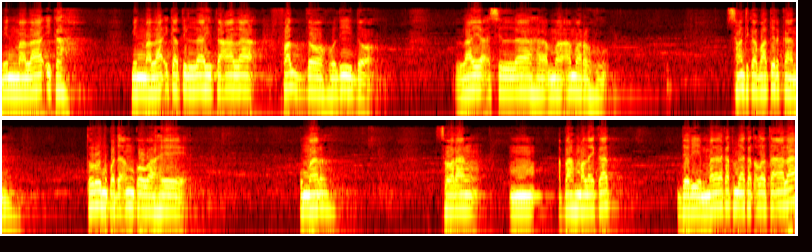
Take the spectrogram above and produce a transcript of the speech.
Min malaikah Min malaikatillahi ta'ala Fadda hulido La ya'sillaha ma'amarahu Sangat dikhawatirkan Turun pada engkau wahai Umar Seorang mm, apa malaikat dari malaikat-malaikat Allah taala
